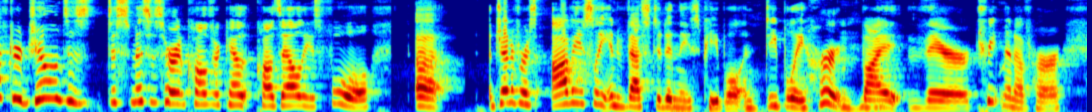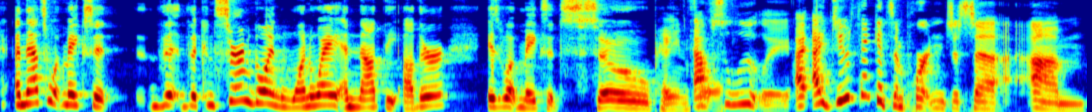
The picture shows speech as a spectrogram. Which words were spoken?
after Jones is, dismisses her and calls her ca- causality fool, uh, Jennifer is obviously invested in these people and deeply hurt mm-hmm. by their treatment of her. And that's what makes it the the concern going one way and not the other is what makes it so painful. Absolutely. I, I do think it's important just to um,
